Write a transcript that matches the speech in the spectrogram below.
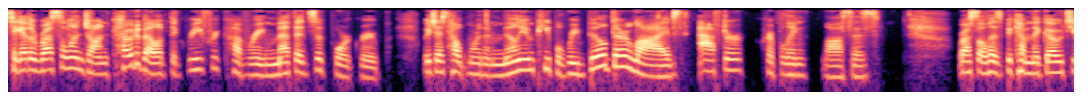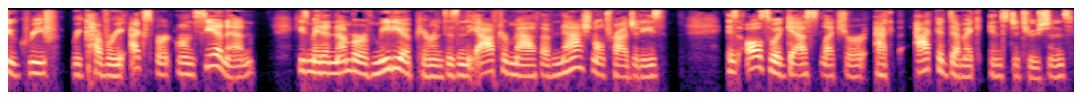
Together, Russell and John co-developed the Grief Recovery Method Support Group, which has helped more than a million people rebuild their lives after crippling losses. Russell has become the go-to grief recovery expert on CNN. He's made a number of media appearances in the aftermath of national tragedies, is also a guest lecturer at academic institutions,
